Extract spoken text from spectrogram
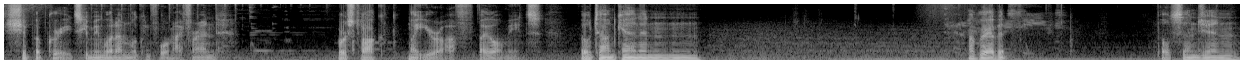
Ship upgrades. Give me what I'm looking for, my friend. Horse talk, my ear off, by all means. Photon cannon. I'll grab it. Pulse engine.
